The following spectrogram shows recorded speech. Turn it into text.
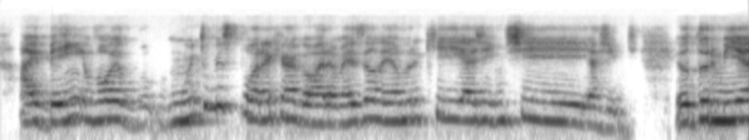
Aí, bem, eu vou muito me expor aqui agora, mas eu lembro que a gente. A gente. Eu dormia.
